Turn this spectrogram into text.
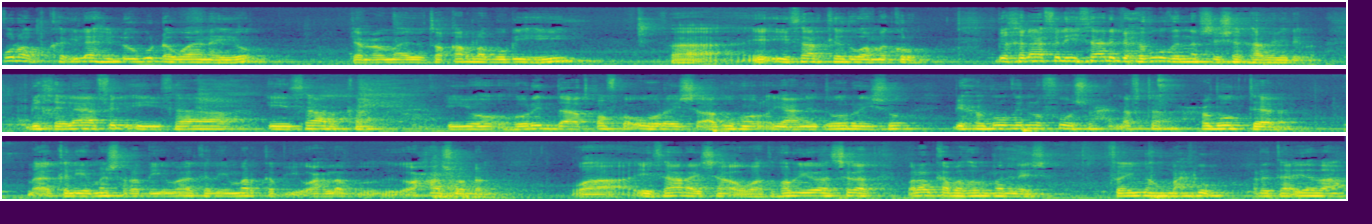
qurabka ilaahay loogu dhawaanayo jamcu maa yutaqarabu bihi iihaarkeedu waa makruh bkhilaaf اliihaari bxuduud nafsi sheekh habeeriba bikhilaafi liithaar iithaarka iyo horidda aad qofka u horeyso aad yani dooreyso bixuduudi nufuus nafta xuduudteeda maakal iyo mashrab iyo maakal iyo markab iyo waxaasoo dhan waa isagaa walaalkaabaad hormarinaysa fainahu maxbuub arrintaa iyada ah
